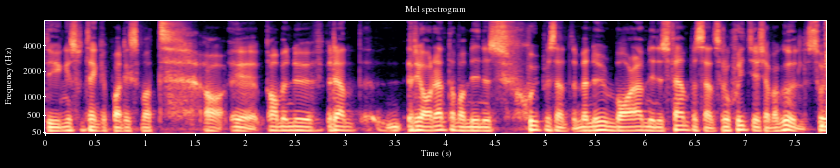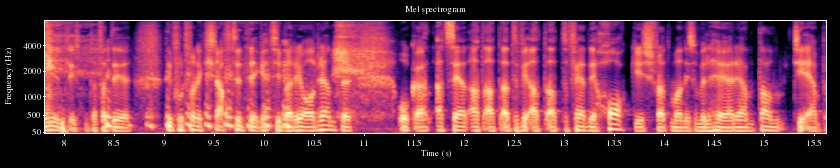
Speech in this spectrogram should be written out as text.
det ju ingen som tänker på liksom att ja, eh, ja, men nu ränt, realräntan var minus 7% men nu är den bara minus 5% så då skiter jag i att köpa guld. Så är det inte. Liksom, därför att det, det är fortfarande kraftigt negativa realräntor. Och att, att säga att, att, att, att, att Fed är hawkish för att man liksom vill höja räntan till 1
